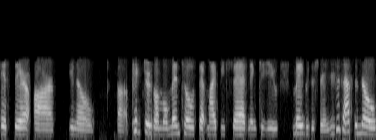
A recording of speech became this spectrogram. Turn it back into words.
if there are, you know, uh, pictures or mementos that might be saddening to you, maybe this thing. You just have to know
